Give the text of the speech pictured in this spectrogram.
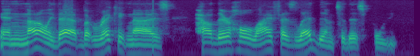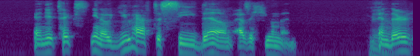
and not only that but recognize how their whole life has led them to this point. And it takes, you know, you have to see them as a human. Yeah. And they're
